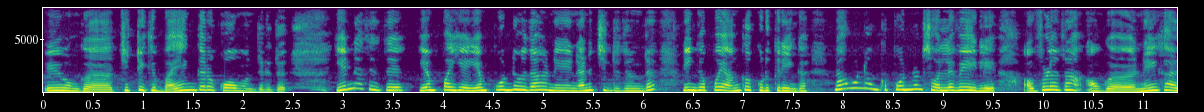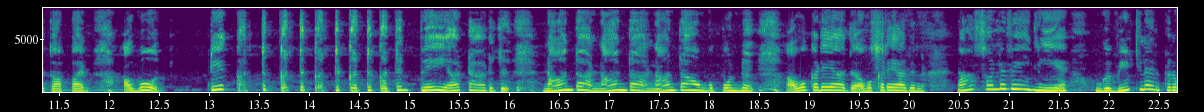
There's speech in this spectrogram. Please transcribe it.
இவங்க சிட்டிக்கு பயங்கர கோபம் வந்துடுது. என்னது இது? என் பையன் என் பொண்ணு தான் நீ நினச்சிட்டு இருந்தேன் நீங்கள் போய் அங்கே கொடுக்குறீங்க. நான் ஒன்றும் உங்கள் பொண்ணுன்னு சொல்லவே இல்லையே. அவ்வளோதான் அவங்க நேகா காப்பார் அவோ அப்படியே கற்று கத்து கத்து கத்து கத்துன்னு பேயாட்டம் ஆடுது நான் தான் நான் தான் நான் தான் அவங்க பொண்ணு. அவ கிடையாது அவ கிடையாதுன்னு. நான் சொல்லவே இல்லையே. உங்கள் வீட்டில் இருக்கிற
